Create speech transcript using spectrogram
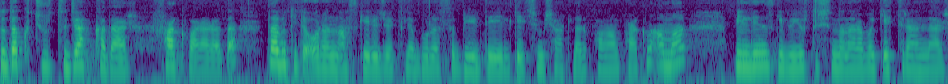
Dudak uçurtacak kadar fark var arada. Tabii ki de oranın askeri ücretiyle burası bir değil. Geçim şartları falan farklı ama bildiğiniz gibi yurt dışından araba getirenler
